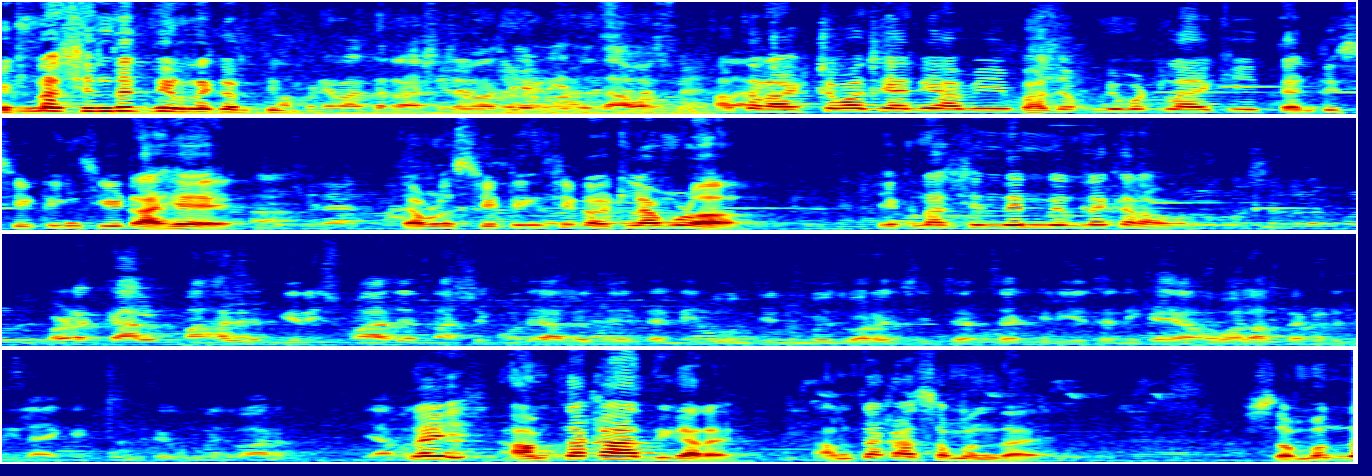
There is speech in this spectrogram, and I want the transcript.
एकनाथ शिंदेच निर्णय करतील. आता राष्ट्रवादी आणि आम्ही भाजपने म्हटलं आहे की त्यांची सिटिंग सीट आहे. त्यामुळे सिटिंग सीट असल्यामुळं एकनाथ शिंदेने निर्णय करावा. पण काल महाजन गिरीश महाजन नाशिकमध्ये आले होते. त्यांनी दोन तीन उमेदवारांशी चर्चा केली आहे. त्यांनी काही अहवाल आपल्याकडे दिला आहे की? कोणते उमेदवार नाही आमचा काय अधिकार आहे? आमचा काय संबंध आहे? संबंध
